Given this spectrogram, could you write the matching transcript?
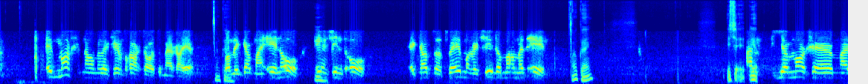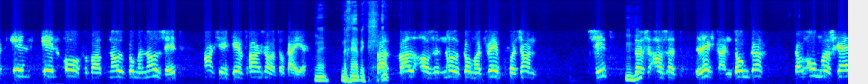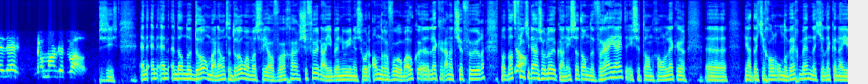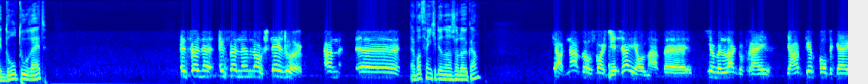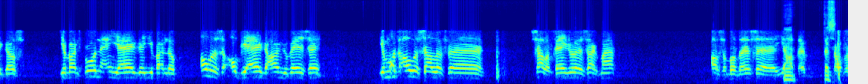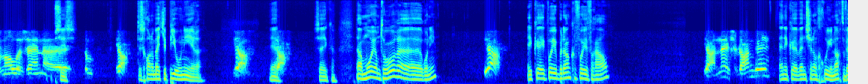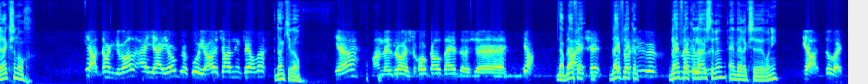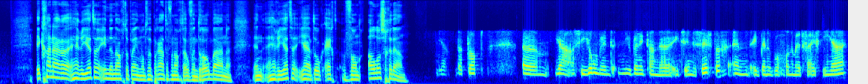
ik mag namelijk geen vrachtauto meer rijden. Want ik heb maar één oog, één ziend oog. Ik heb er twee, maar ik zie er maar met één. Oké. Is, En ja, je mag eh, met één, één oog wat 0,0 zit, mag je geen vrachtauto rijden. nee, begrijp ik. Wel, En- wel als het 0,2% ziet, Mhm. dus als het licht en donker kan onderscheiden, dan mag het wel. precies. En, en, en, en dan de droombaan, hè? want de droombaan was voor jou vrachtwagenchauffeur. Nou, je bent nu in een soort andere vorm ook eh, lekker aan het chauffeuren. Wat, wat Ja. vind je daar zo leuk aan? Is dat dan de vrijheid? Is het dan gewoon lekker eh, ja, dat je gewoon onderweg bent? Dat je lekker naar je doel toe rijdt? Ik vind het, ik vind het nog steeds leuk. En eh, En wat vind je er dan zo leuk aan? ja, net als wat je zei al net, je bent lekker vrij, je hebt geen pottenkijkers, je bent gewoon in je eigen, je bent op alles op je eigen aangewezen. Je moet alles zelf, eh, zelf regelen, zeg maar. Als er wat is, eh, ja, Ja, dat, dat kan van alles zijn. eh, Precies. dan- ja, Het is gewoon een beetje pionieren. ja, Ja. ja, Zeker. Nou, mooi om te horen, Ronnie. ja, Ik, ik wil je bedanken voor je verhaal. ja, niks danken. En ik wens je nog een goede nacht. Werk ze nog. Ja, dankjewel. En jij ook, een goede uitzending verder. Dankjewel. Ja, want ik luister ook altijd, dus eh ja. Nou, blijf, Ja, le- blijf, lekker, nu, eh, blijf lekker luisteren en werk ze, Ronnie. Ja, doe ik. Ik ga naar eh, Henriette in de nacht op één, want we praten vannacht over droombanen. En Henriette, jij hebt ook echt van alles gedaan. Ja, dat klopt. Ehm, ja, als je jong bent, nu ben ik dan eh, iets in de 60 en ik ben ook begonnen met 15 jaar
